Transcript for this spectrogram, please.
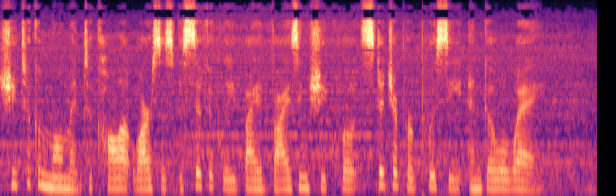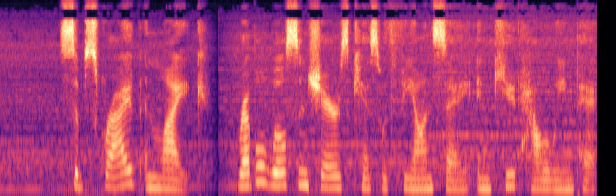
she took a moment to call out Larsa specifically by advising she quote stitch up her pussy and go away. Subscribe and like. Rebel Wilson shares kiss with fiance in cute Halloween pic.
